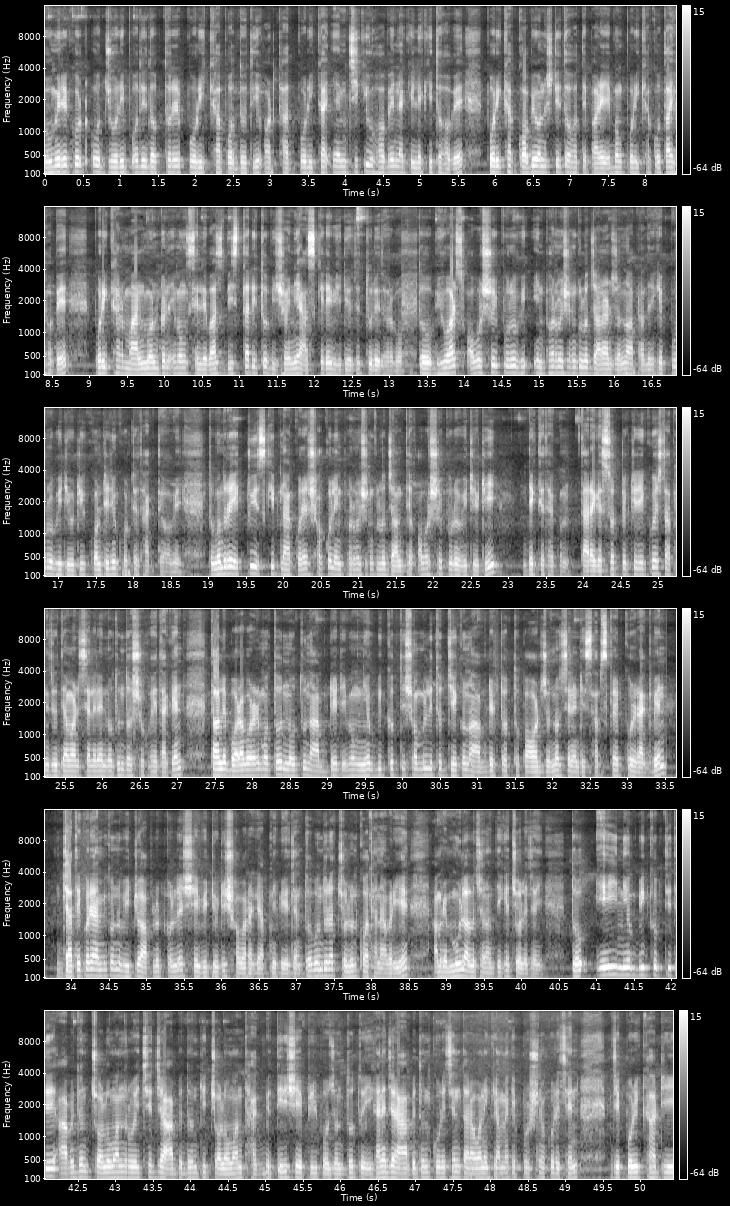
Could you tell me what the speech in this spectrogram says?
ভূমি রেকর্ড ও জরিপ অধিদপ্তরের পরীক্ষা পদ্ধতি, অর্থাৎ পরীক্ষা এমসিকিউ হবে নাকি লিখিত হবে, পরীক্ষা কবে অনুষ্ঠিত হতে পারে এবং পরীক্ষা কোথায় হবে, পরীক্ষার মানবন্টন এবং সিলেবাস বিস্তারিত বিষয় নিয়ে আজকের এই ভিডিওতে তুলে ধরবো। তো ভিউয়ার্স, অবশ্যই পুরো ইনফরমেশনগুলো জানার জন্য আপনাদেরকে পুরো ভিডিওটি কন্টিনিউ করতে থাকতে হবে। তো বন্ধুরা, একটু স্কিপ না করে সকল ইনফরমেশনগুলো জানতে অবশ্যই পুরো ভিডিওটি দেখতে থাকুন। তার আগে ছোট্ট একটি রিকোয়েস্ট আপনি যদি আমার চ্যানেলে নতুন দর্শক হয়ে থাকেন, তাহলে বরাবরের মতো নতুন আপডেট এবং নিয়োগ বিজ্ঞপ্তি সম্বলিত যে কোনো আপডেট তথ্য পাওয়ার জন্য চ্যানেলটি সাবস্ক্রাইব করে রাখবেন। যাতে করে আমি কোনো ভিডিও আপলোড করলে সেই ভিডিওটি সবার আগে আপনি পেয়ে যান। তো বন্ধুরা, চলুন কথা না বাড়িয়ে আমরা মূল আলোচনার দিকে চলে যাই। তো এই নিয়োগ বিজ্ঞপ্তিতে আবেদন চলমান রয়েছে, যে আবেদনটি চলমান থাকবে তিরিশে এপ্রিল পর্যন্ত। তো এখানে যারা আবেদন করেছেন, তারা অনেকে আমাকে প্রশ্ন করেছেন যে পরীক্ষাটি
